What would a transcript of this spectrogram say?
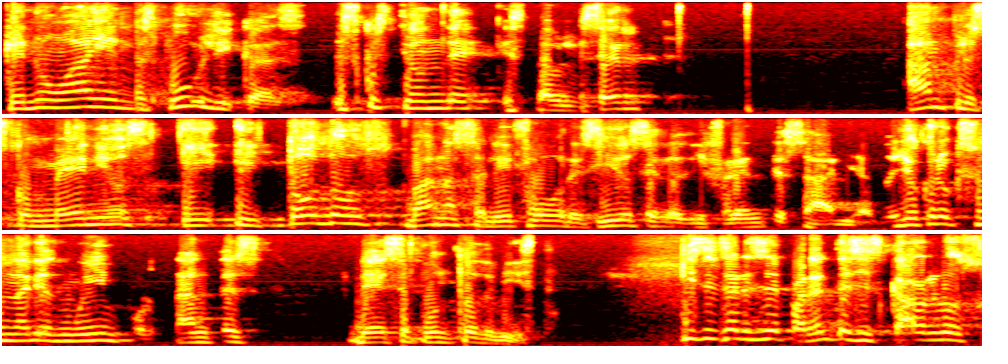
que no hay en las públicas. Es cuestión de establecer amplios convenios y, todos van a salir favorecidos en las diferentes áreas. Yo creo que son áreas muy importantes de ese punto de vista. Quise hacer ese paréntesis, Carlos,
